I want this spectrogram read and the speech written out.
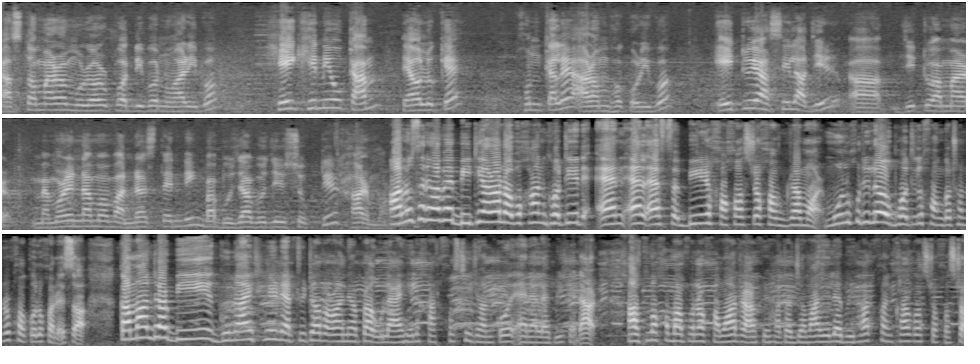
কাষ্টমাৰৰ মূৰৰ ওপৰত দিব নোৱাৰিব। সেইখিনিও কাম তেওঁলোকে সোনকালে আৰম্ভ কৰিব এইটোৱে আছিল আজিৰ যিটো আমাৰ মেমৰেণ্ডাম অৱ আণ্ডাৰষ্টেণ্ডিং বা বুজাবুজিৰ চুক্তিৰ সাৰমৰ্ম আনুষ্ঠানিকভাৱে বি টি আৰত অৱসান ঘটিল এন এল এফ বিৰ সশস্ত্ৰ সংগ্ৰামৰ মূল সুতিলৈ উভতিল সংগঠনটোৰ সকলো সদস্য। কামাণ্ডাৰ বি গুনাইথিৰ নেতৃত্বত অৰণ্যৰ পৰা ওলাই আহিল সাতষষ্ঠিজনকৈ N L F B cadre আত্মসমৰ্পণৰ সময়ত আৰক্ষীৰ হাতত জমা দিলে বৃহৎ সংখ্যক অস্ত্ৰ শস্ত্ৰ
